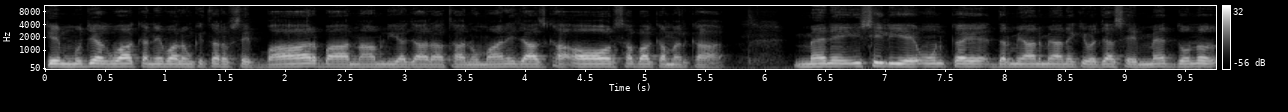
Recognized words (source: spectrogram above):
کہ مجھے اغوا کرنے والوں کی طرف سے بار بار نام لیا جا رہا تھا، نعمان اجاز کا اور صبا کمر کا۔ میں نے اسی لیے ان کے درمیان میں آنے کی وجہ سے میں دونوں،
